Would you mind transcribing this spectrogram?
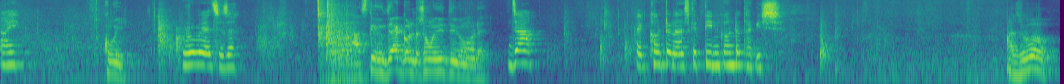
আয়। কই? রুমে আছে যা। আজকে কিন্তু এক ঘণ্টা সময় দিতে হবে আমারে। যা। এক ঘণ্টা না আজকে তিন ঘণ্টা থাকিস। আসব?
